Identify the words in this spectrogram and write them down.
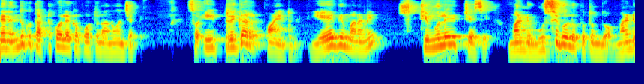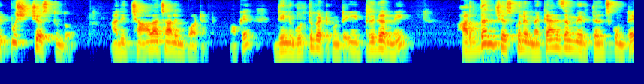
నేను ఎందుకు తట్టుకోలేకపోతున్నాను అని చెప్పి. సో ఈ ట్రిగర్ పాయింట్ని ఏది మనని స్టిములేట్ చేసి మనని ఉసిగొలుపుతుందో మనని పుష్ చేస్తుందో అది చాలా చాలా ఇంపార్టెంట్ ఓకే దీన్ని గుర్తుపెట్టుకుంటే ఈ ట్రిగర్ని అర్థం చేసుకునే మెకానిజం మీరు తెలుసుకుంటే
